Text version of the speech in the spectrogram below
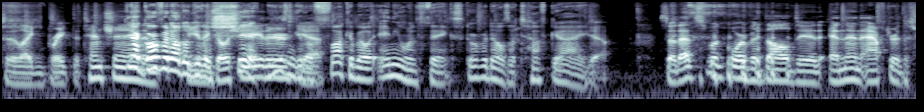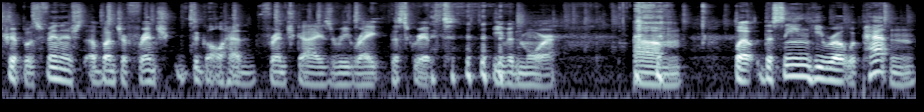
to like break the tension. Yeah, Vidal don't give a shit. He doesn't give yeah. a fuck about what anyone thinks. Gore Vidal's a tough guy. Yeah. So that's what Gore Vidal did, and then after the script was finished, a bunch of French De Gaulle had French guys rewrite the script even more. Um, but the scene he wrote with Patton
